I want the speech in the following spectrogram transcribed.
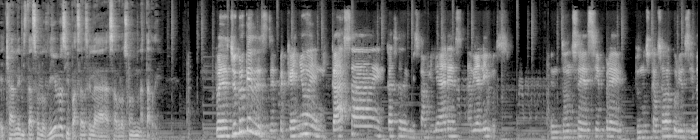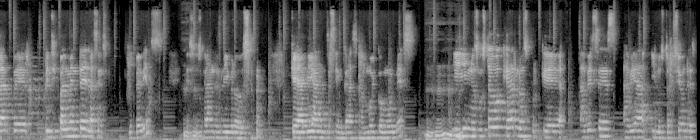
echarle vistazo a los libros y pasársela sabrosón una tarde? Pues yo creo que desde pequeño en mi casa, en casa de mis familiares, había libros. Entonces siempre pues, nos causaba curiosidad ver principalmente las enciclopedias, esos grandes libros que había antes en casa, muy comunes. Y nos gustaba ojearlos porque a veces había ilustraciones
